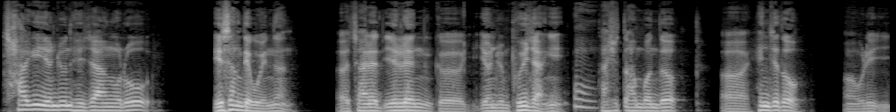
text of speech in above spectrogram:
차기 연준 회장으로 예상되고 있는 어, 자넷 옐렌 그 연준 부의장이 네. 다시 또 한 번더 어, 현재도 어, 우리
